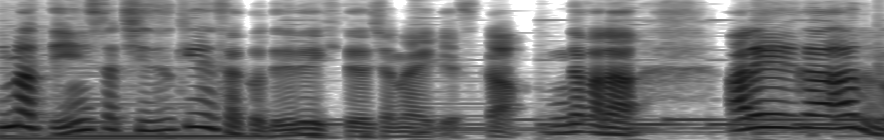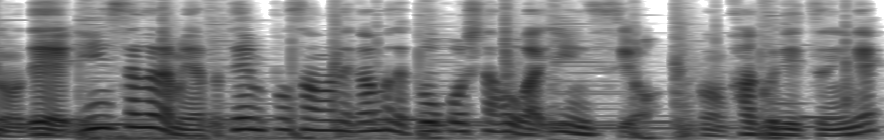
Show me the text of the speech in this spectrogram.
今ってインスタ地図検索で出てきてるじゃないですか。だから、あれがあるので、インスタグラムやっぱ店舗さんはね、頑張って投稿した方がいいんですよ。確実にね、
